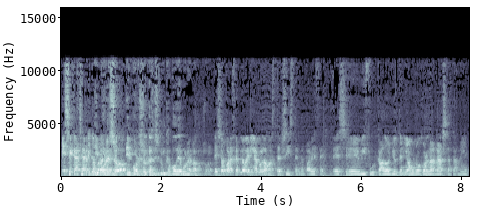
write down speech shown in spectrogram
Ese cacharrito, Y por, por, ejemplo. eso, y por eso casi nunca podía poner la consola. Eso, por ejemplo, venía con la Master System, me parece. Ese bifurcador. Yo tenía uno con la NASA también.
